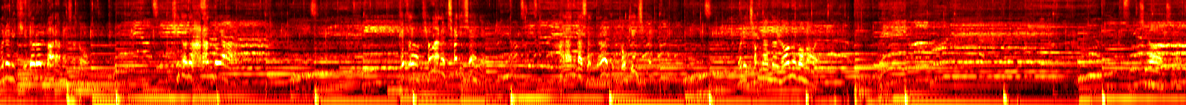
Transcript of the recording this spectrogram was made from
우리는 기도를 바라면서도 기도는 안 한 거야. 그래서 평안을 찾으셔야 돼요. 하나님 앞에 늘 독행시켜야 돼요. 우리 청년들 너무 고마워요. 지어, 지어.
